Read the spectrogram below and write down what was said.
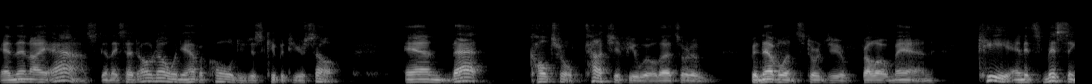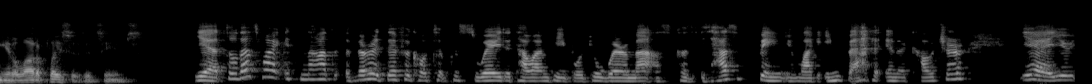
And then I asked, and they said, oh, no, when you have a cold, you just keep it to yourself. And that cultural touch, if you will, that sort of benevolence towards your fellow man, key and it's missing in a lot of places it seems. Yeah so that's why it's not very difficult to persuade the taiwan people to wear masks because it has been like embedded in the culture. Yeah you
